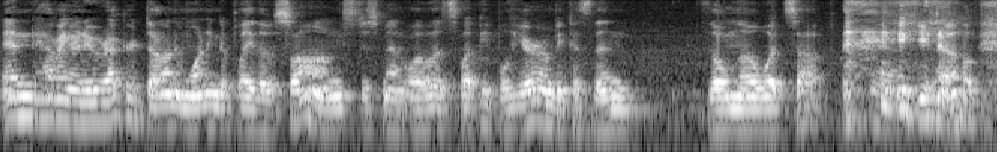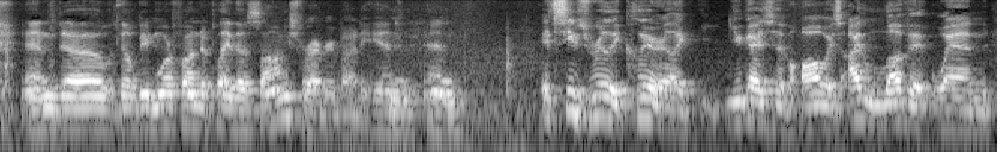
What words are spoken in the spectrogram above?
And having a new record done and wanting to play those songs just meant, well, let's let people hear them because then they'll know what's up, you know, and uh, they'll be more fun to play those songs for everybody. And and It seems really clear. Like you guys have always. I love it when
